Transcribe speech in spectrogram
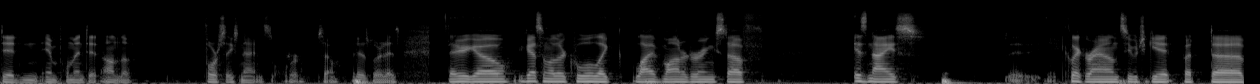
didn't implement it on the 469's older, so it is what it is. There you go. You got some other cool like live monitoring stuff. Is nice. Uh, click around, see what you get, but uh,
